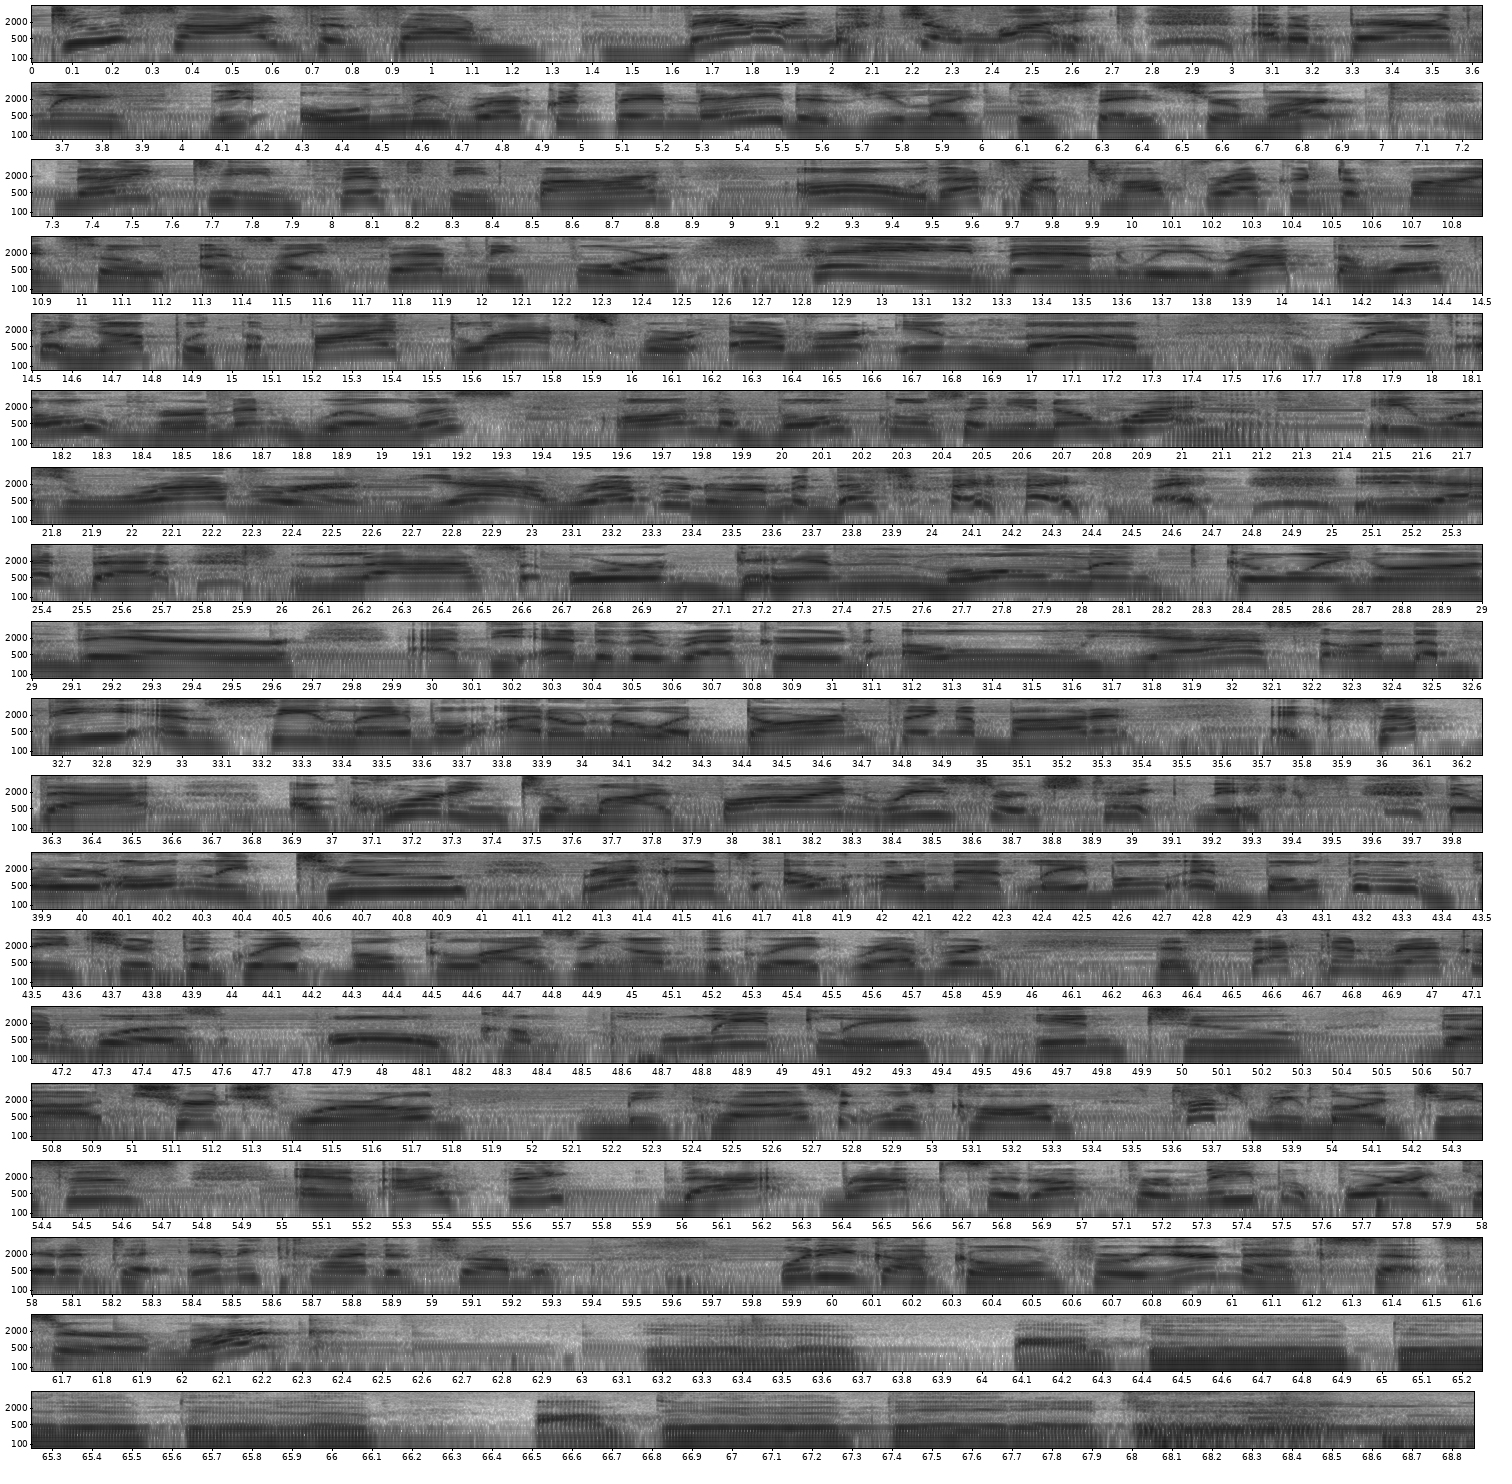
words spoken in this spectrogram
two sides that sound very much alike, and apparently the only record they made, as you like to say, Sir Mark. 1955. Oh, that's a tough record to find. So, as I said before, hey, then we wrap the whole thing up with the Five Blacks Forever in Love with, oh, Herman Willis on the vocals. And you know what? No. He was Reverend. Yeah, Reverend Herman. That's why I say he had that last organ moment going on there at the end of the record. Oh, yes, on the B and C label. I don't know a darn thing about it, except that, according to my fine research techniques, there were only two records out on that label, and both of them featured the great vocalizing of the great Reverend. The second record was, oh, completely into the church world because it was called Touch Me, Lord Jesus. And I think that wraps it up for me before I get into any kind of trouble. What do you got going for your next set, sir? Mark? Doodle bum doo doo doo doodle bum doo doo doo doo bum doo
